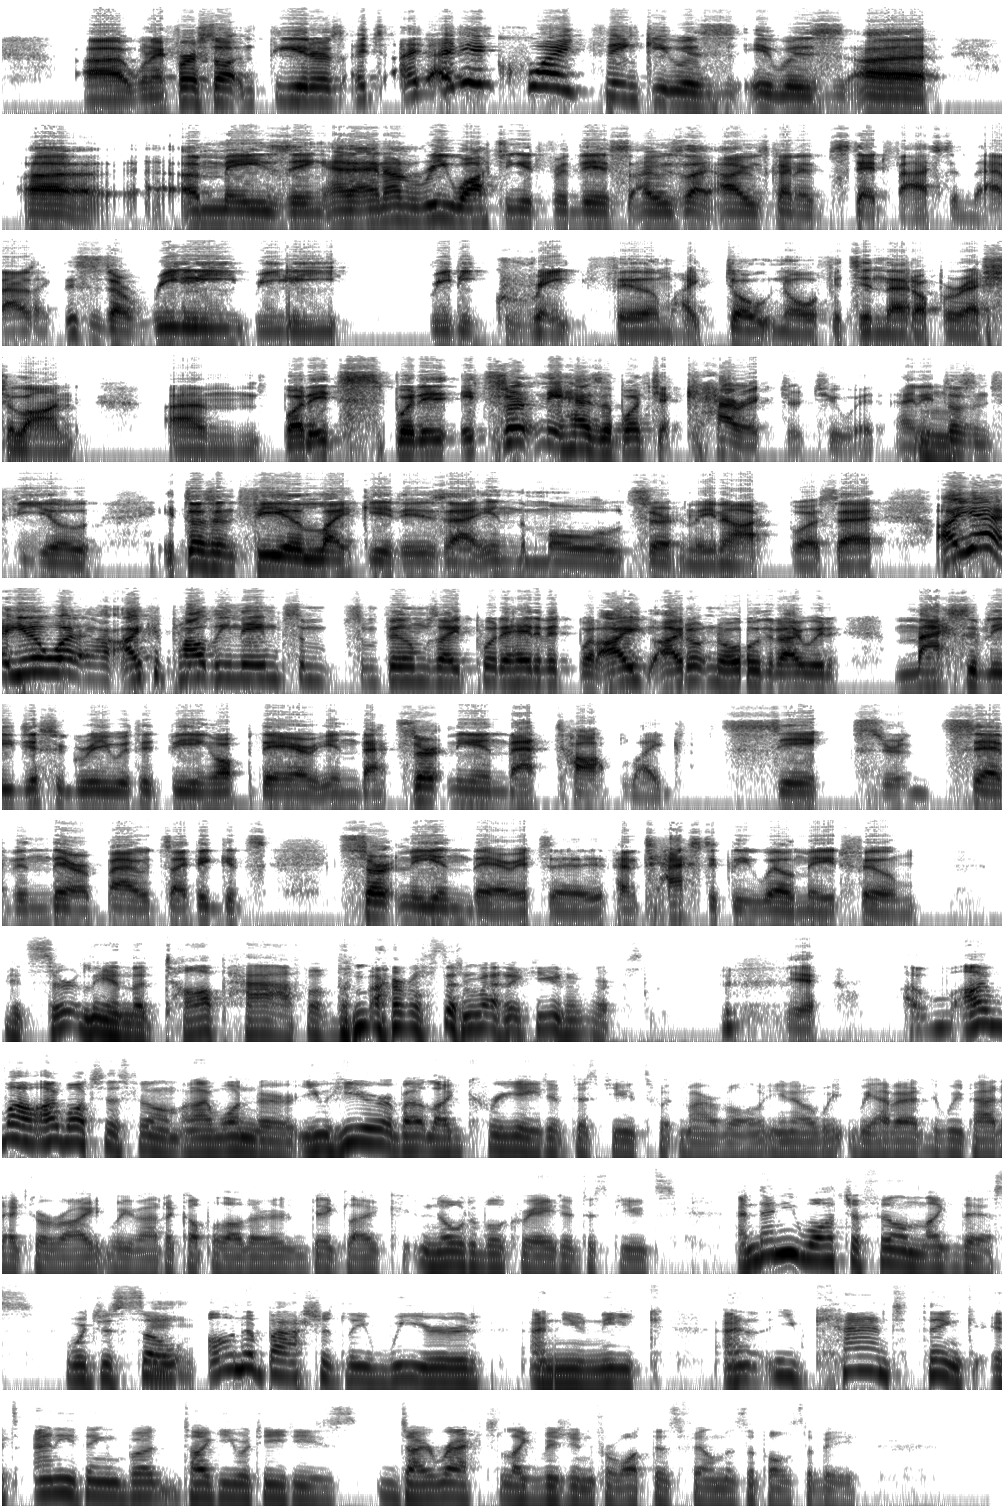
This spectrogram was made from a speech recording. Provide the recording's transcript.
Uh, when I first saw it in theaters, I, I, I didn't quite think it was it was uh, uh, amazing. And, and on rewatching it for this, I was like, I was kind of steadfast in that. I was like, this is a really, really, really great film. I don't know if it's in that upper echelon. Um, but it's but it, it certainly has a bunch of character to it, and it doesn't feel it doesn't feel like it is uh, in the mold. Certainly not. But uh, oh yeah, you know what? I I could probably name some some films I'd put ahead of it, but I I don't know that I would massively disagree with it being up there in that certainly in that top like six or seven thereabouts. I think it's certainly in there. It's a fantastically well made film. It's certainly in the top half of the Marvel Cinematic Universe. Yeah. I, I well, I watch this film and I wonder. You hear about like creative disputes with Marvel. You know, we we have had, we've had Edgar Wright, we've had a couple other big like notable creative disputes, and then you watch a film like this, which is so mm. unabashedly weird and unique, and you can't think it's anything but Taika Waititi's direct like vision for what this film is supposed to be.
